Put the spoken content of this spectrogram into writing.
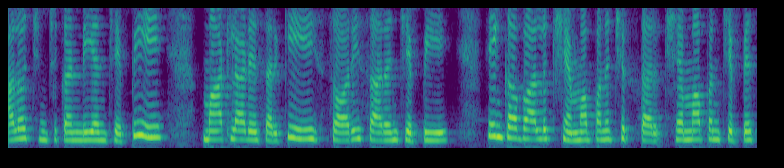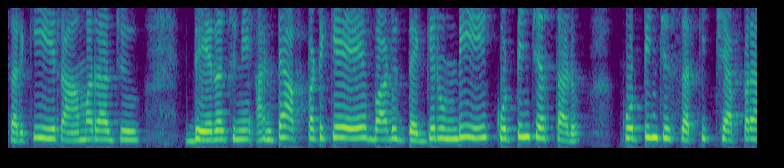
ఆలోచించకండి అని చెప్పి మాట్లాడేసరికి సారీ సార్ అని చెప్పి ఇంకా వాళ్ళు క్షమాపణ చెప్తారు. క్షమాపణ చెప్పేసరికి రామరాజు ధీరజ్ని అంటే అప్పటికే వాడు దగ్గరుండి కొట్టించేస్తాడు. కొట్టించేసరికి చెప్పరా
